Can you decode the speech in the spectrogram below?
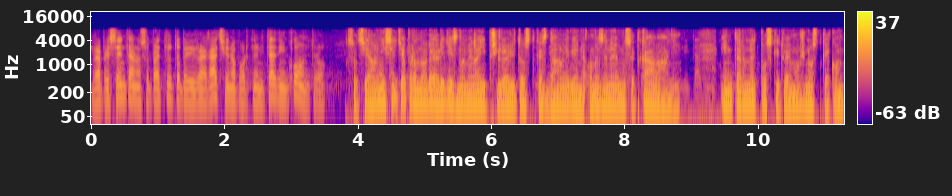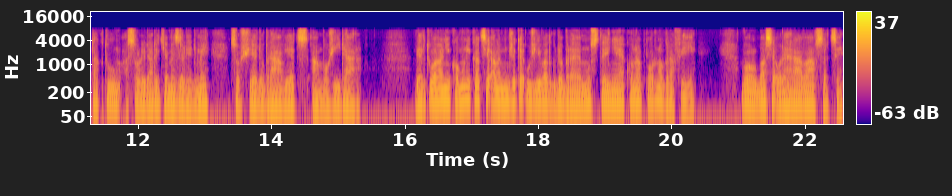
rappresentano soprattutto per i ragazzi un'opportunità di incontro. Sociální sítě pro mladé lidi znamenají příležitost ke zdánlivě neomezenému setkávání. Internet poskytuje možnost ke kontaktům a solidaritě mezi lidmi, což je dobrá věc a boží dar. Virtuální komunikaci ale můžete užívat k dobrému stejně jako na pornografii. Volba se odehrává v srdci.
